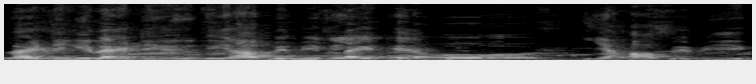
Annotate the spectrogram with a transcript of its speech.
लाइटिंग ही लाइटिंग है, क्योंकि यहाँ पे भी एक लाइट है और यहाँ पे भी एक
